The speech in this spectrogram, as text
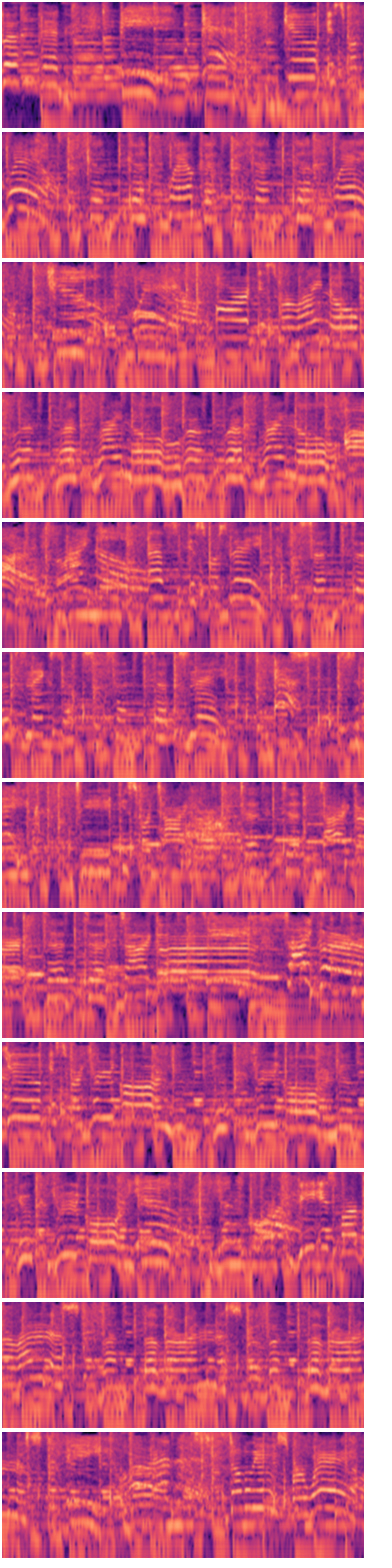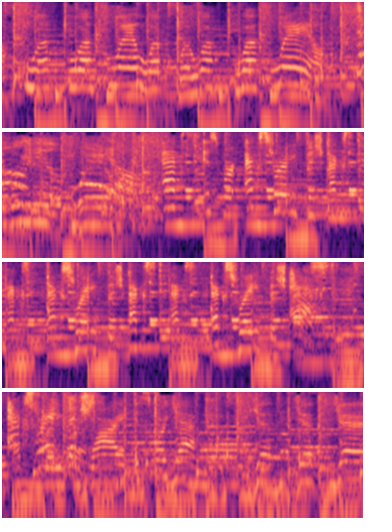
p, pig. P, pig. Q is for quail. T is for tiger. T, t, tiger. T, t, tiger. Tiger. U is for unicorn. U, u, unicorn. U, u, unicorn. U, unicorn. V is for Varanus. V, v, Varanus. V, v, v, Varanus. V, Varanus. W is for whale. W, w. W, w, w, w, whale. W. Whale. X is for X-ray fish. X X X-ray fish. X X X-ray fish. X X-ray fish. Y is for yak. Yeah yeah yak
